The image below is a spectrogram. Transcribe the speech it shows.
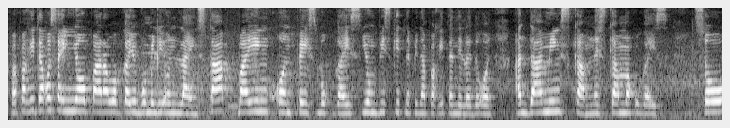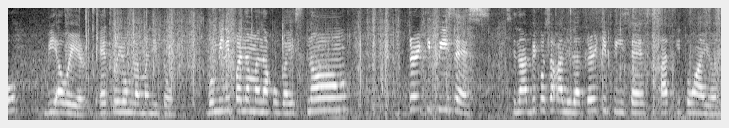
Papakita ko sa inyo para wag kayo bumili online. Stop buying on Facebook guys, yung biscuit na pinapakita nila doon. Ang daming scam, na-scam ako guys. So, be aware. Ito yung laman nito. Bumili pa naman ako guys nung 30 pieces. Sinabi ko sa kanila 30 pieces at ito ngayon.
